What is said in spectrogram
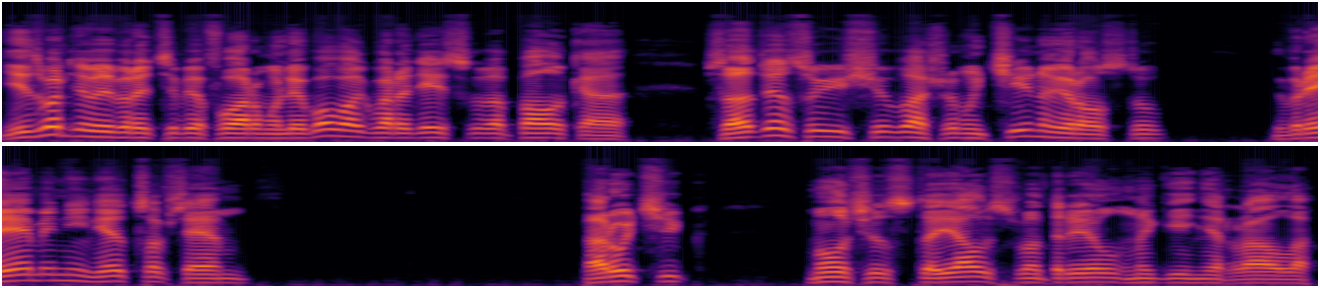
Извольте выбрать себе форму любого гвардейского полка, соответствующую вашему чину и росту. Времени нет совсем. Поручик молча стоял и смотрел на генерала.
